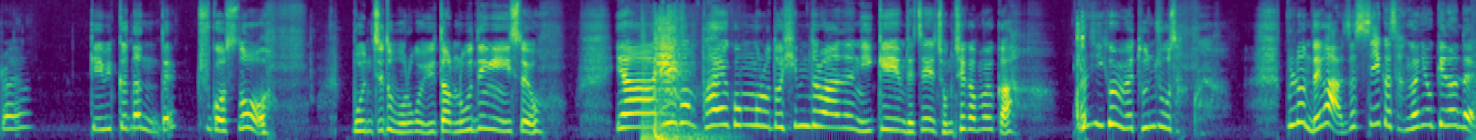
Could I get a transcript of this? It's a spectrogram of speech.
싫어요 게임이 끝났는데 죽었어. 뭔지도 모르고 일단 로딩이 있어요. 야 1080으로도 힘들어하는 이 게임 대체 정체가 뭘까? 아니 이걸 왜 돈 주고 산 거야? 물론 내가 안 샀으니까 상관이 없긴 한데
